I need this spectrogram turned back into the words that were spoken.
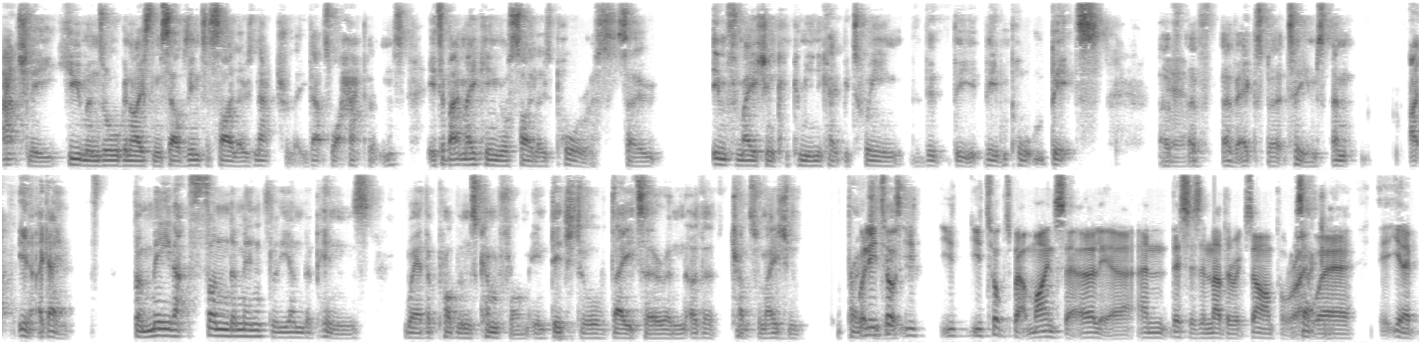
actually humans organize themselves into silos naturally. That's what happens. It's about making your silos porous. So information can communicate between the, the, the important bits of, yeah. of, of expert teams. And I, you know, again, for me, that fundamentally underpins where the problems come from in digital data and other transformation approaches. Well, you, talk, you, you, you talked about mindset earlier, and this is another example, right? Exactly. Where, you know,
